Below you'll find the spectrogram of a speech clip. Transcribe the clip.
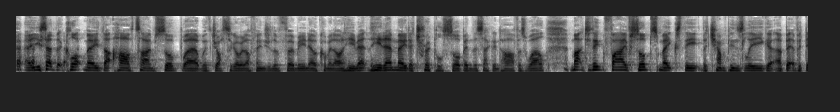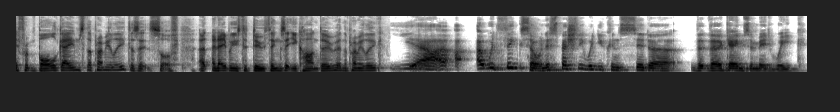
uh, you said that Klopp made that half-time sub where with Jota going off injured and Firmino coming on. He met, he then made a triple sub in the second half as well. Matt, do you think five subs makes the, the Champions League a bit of a different ball game to the Premier League? Does it sort of uh, enable you to do things that you can't do in the Premier League? Yeah, I, I would think so, and especially when you consider that the games are midweek,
